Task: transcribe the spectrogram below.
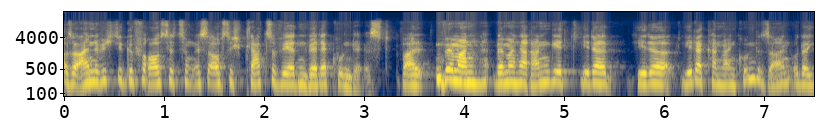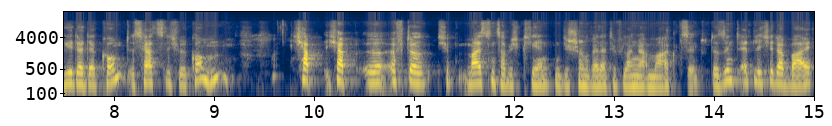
Also eine wichtige Voraussetzung ist auch, sich klar zu werden, wer der Kunde ist. Weil wenn man, wenn man herangeht, jeder, jeder, jeder kann mein Kunde sein oder jeder, der kommt, ist herzlich willkommen. Ich habe ich hab, äh, öfter, ich hab, meistens habe ich Klienten, die schon relativ lange am Markt sind. Da sind etliche dabei,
